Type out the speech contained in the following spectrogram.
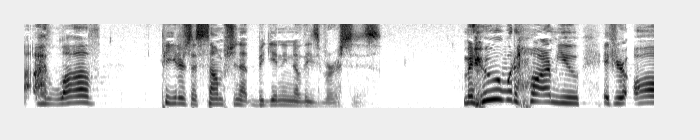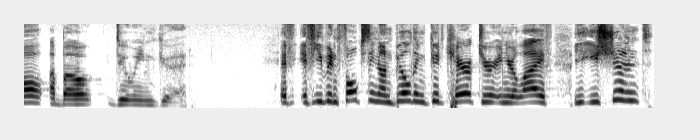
I love Peter's assumption at the beginning of these verses. I mean, who would harm you if you're all about doing good? If, if you've been focusing on building good character in your life, you, you, shouldn't,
